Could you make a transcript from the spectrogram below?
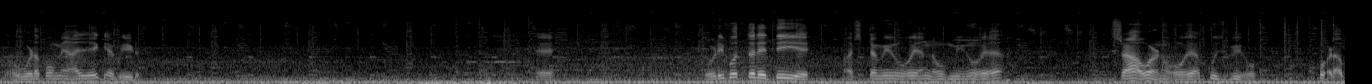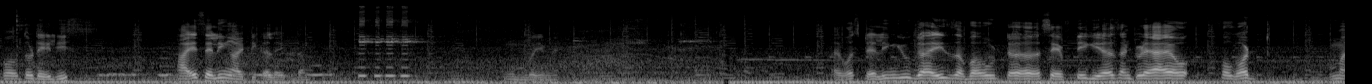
तो वड़ा में आ जाए क्या भीड़? है। थोड़ी बहुत तो रहती ही है। अष्टमी हो या नवमी हो या श्रावण हो या कुछ भी हो, वड़ा पाव तो डेली हाई सेलिंग आर्टिकल है एकदम। मुंबई में। I was telling you guys about safety gears and today I forgot my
